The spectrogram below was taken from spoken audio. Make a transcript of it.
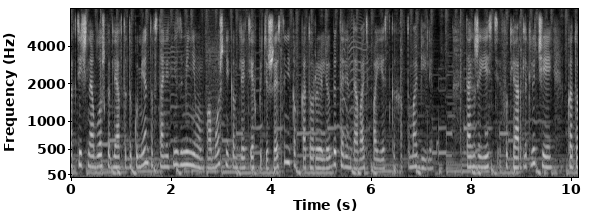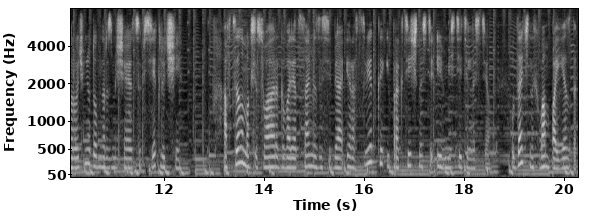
Практичная обложка для автодокументов станет незаменимым помощником для тех путешественников, которые любят арендовать в поездках автомобили. Также есть футляр для ключей, в который очень удобно размещаются все ключи. А в целом аксессуары говорят сами за себя и расцветкой, и практичностью, и вместительностью. Удачных вам поездок!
